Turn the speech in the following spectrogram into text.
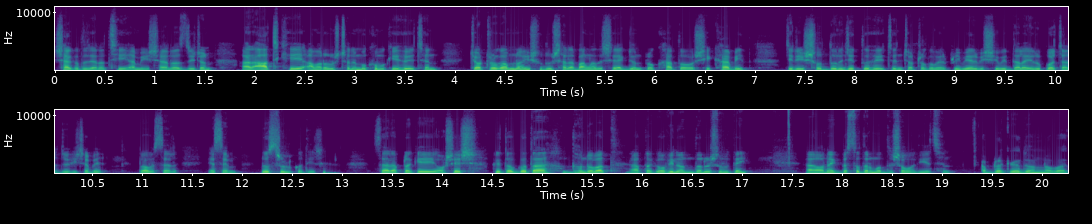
স্বাগত জানাচ্ছি। আমি শাহনাজ রিটন। আর আজকে আমার অনুষ্ঠানে মুখোমুখি হয়েছেন চট্টগ্রাম নয় শুধু সারা বাংলাদেশের একজন প্রখ্যাত শিক্ষাবিদ যিনি সদ্য নিযুক্ত হয়েছেন চট্টগ্রামের প্রিমিয়ার বিশ্ববিদ্যালয়ের উপাচার্য হিসেবে professor S M Nasrul Kadir. Sir আপনাকে অশেষ কৃতজ্ঞতা ধন্যবাদ। আপনাকে অভিনন্দনের শুরুতেই। অনেক ব্যস্ততার মধ্যে সময় দিয়েছেন। আপনাকে ধন্যবাদ।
